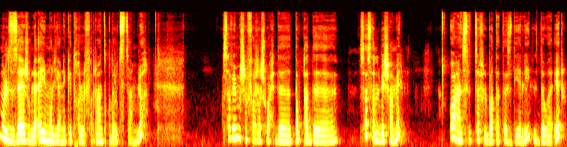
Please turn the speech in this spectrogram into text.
مول الزاج ولا أي مول يعني كيدخل الفران تقدروا تستعملوه. صافي باش نفرش واحد الطبقه د صلصة البيشاميل. وغنستها في البطاطس ديالي الدوائر.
